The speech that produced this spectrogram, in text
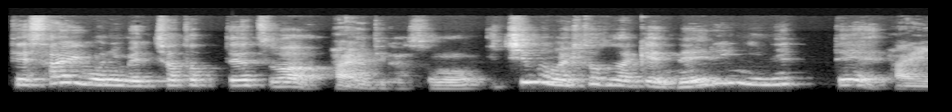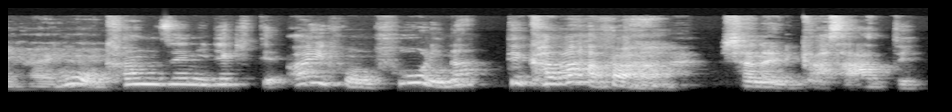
で、最後にめっちゃ当たったやつは、はいなんていうか、その一部の人とだけ練りに練って、はいはいはい。もう完全にできて iPhone4 になってから、は 社内にガサーっていっ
